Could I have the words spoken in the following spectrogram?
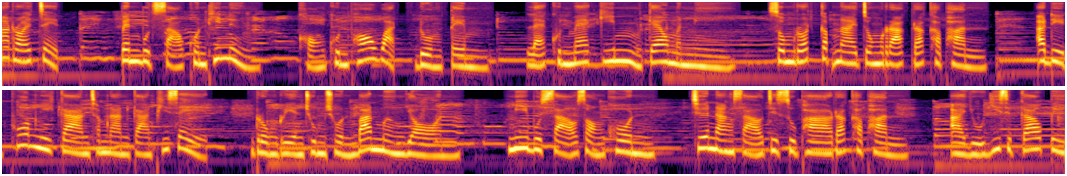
2507 เป็นบุตรสาวคนที่หนึ่งของคุณพ่อวัดดวงเต็ม และคุณแม่กิ้มแก้วมณี สมรสกับนายจงรักรักพันธ์อดีตผู้อำนวยการชำนาญการพิเศษ โรงเรียนชุมชนบ้านเมืองยอน มีบุตรสาวสองคน ชื่อนางสาวจิตสุภารักขพันธ์อายุ 29 ปี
